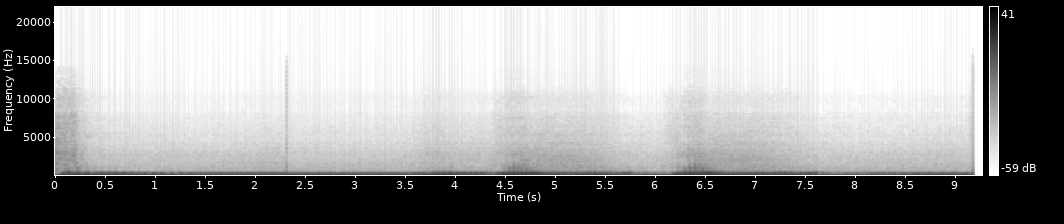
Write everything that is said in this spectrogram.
Mm-hmm.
